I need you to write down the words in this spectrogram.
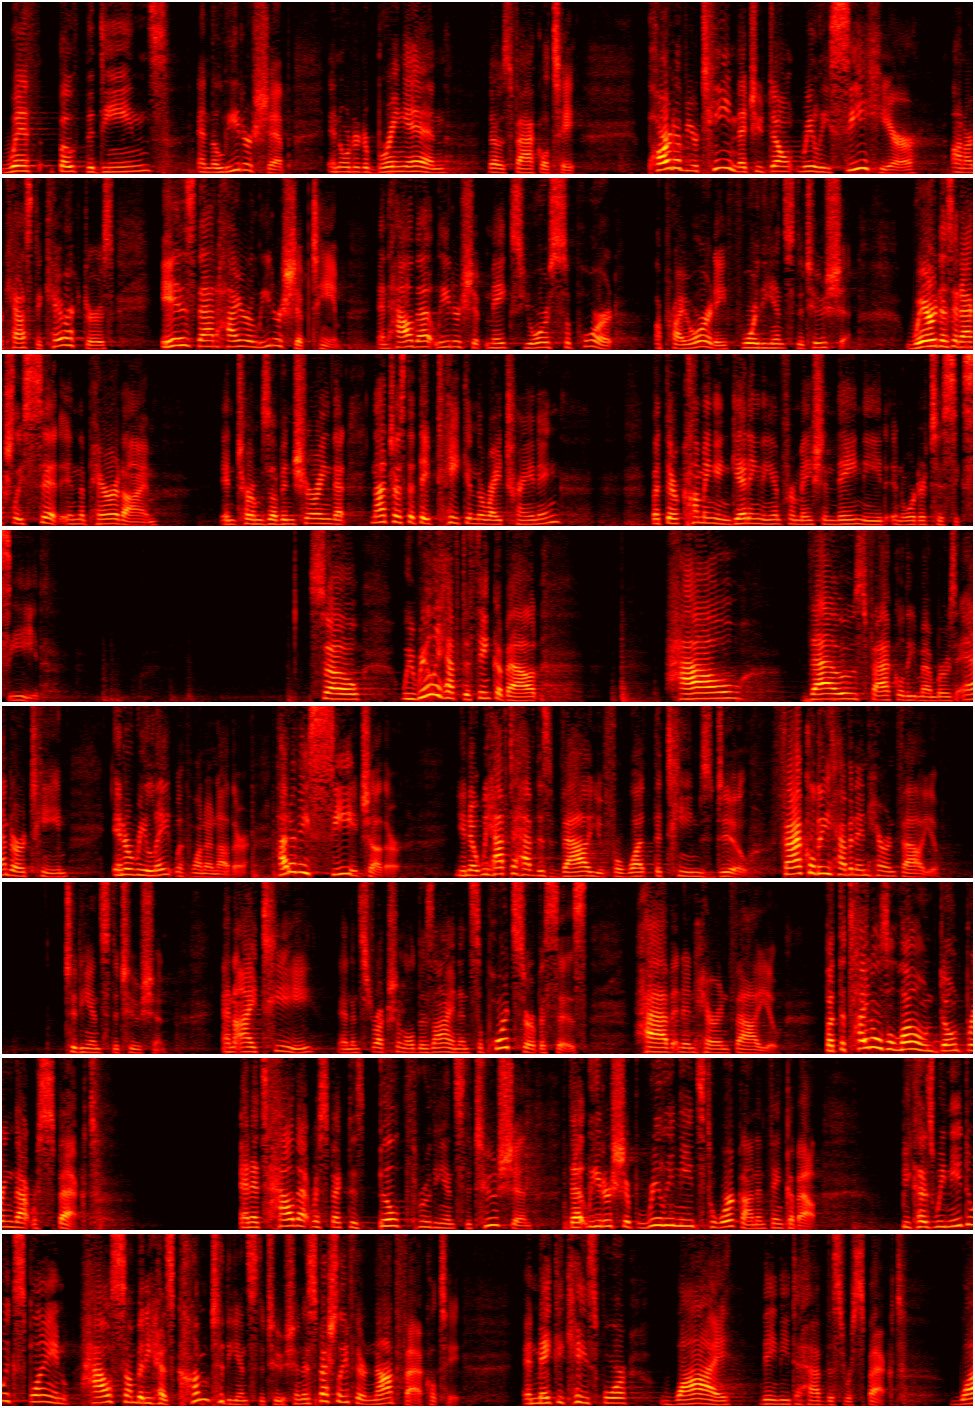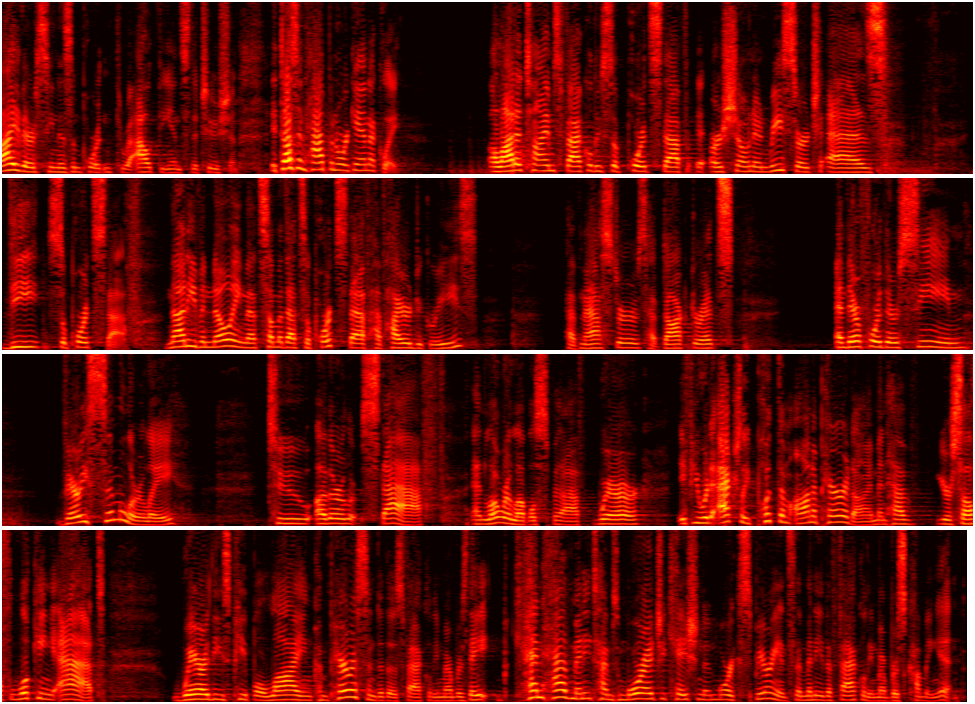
with both the deans and the leadership in order to bring in those faculty. Part of your team that you don't really see here on our cast of characters is that higher leadership team and how that leadership makes your support a priority for the institution. Where does it actually sit in the paradigm in terms of ensuring that not just that they've taken the right training, but they're coming and getting the information they need in order to succeed? So we really have to think about how those faculty members and our team interrelate with one another. How do they see each other? You know, we have to have this value for what the teams do. Faculty have an inherent value to the institution, and IT and instructional design and support services have an inherent value. But the titles alone don't bring that respect. And it's how that respect is built through the institution that leadership really needs to work on and think about. Because we need to explain how somebody has come to the institution, especially if they're not faculty, and make a case for why they need to have this respect, why they're seen as important throughout the institution. It doesn't happen organically. A lot of times, faculty support staff are shown in research as the support staff, not even knowing that some of that support staff have higher degrees, have masters, have doctorates, and therefore they're seen very similarly to other staff and lower level staff, where if you were to actually put them on a paradigm and have yourself looking at where these people lie in comparison to those faculty members, they can have many times more education and more experience than many of the faculty members coming in.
